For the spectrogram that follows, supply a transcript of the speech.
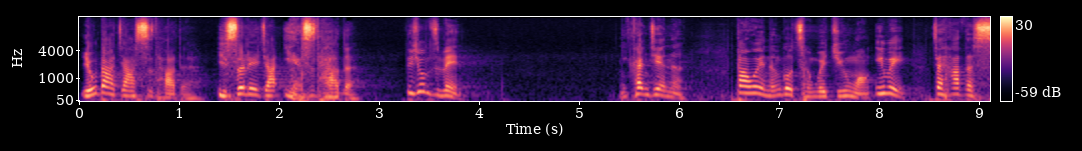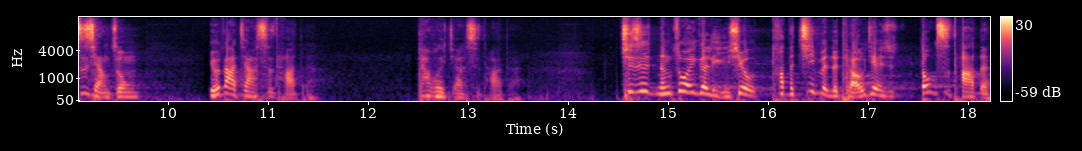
犹大家是他的，以色列家也是他的。弟兄姊妹，你看见了大卫能够成为君王，因为在他的思想中，犹大家是他的，大卫家是他的。其实能做一个领袖，他的基本的条件是都是他的，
